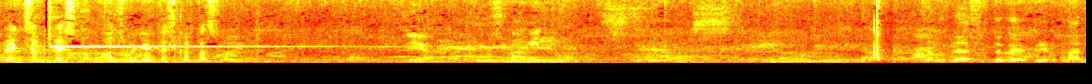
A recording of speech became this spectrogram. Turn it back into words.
Dan cerdas itu bukan cuma di atas kertas loh. ya. Iya. Sebelum gitu. cerdas itu kayak Firman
